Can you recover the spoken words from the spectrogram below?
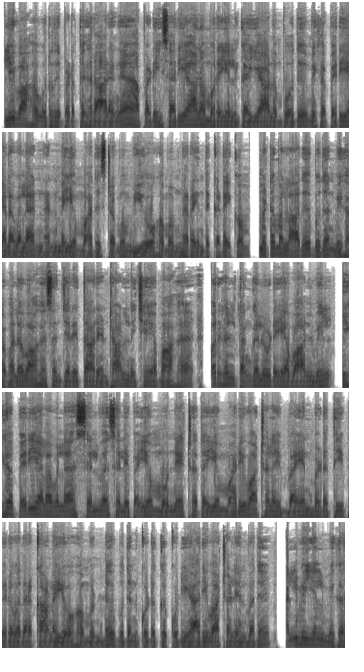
தெளிவாக உறுதிப்படுத்துகிறாருங்க. அப்படி சரியான முறையில் கையாளும் போது மிக பெரிய அளவில் நன்மையும் அதிர்ஷ்டமும் யோகமும் நிறைந்து கிடைக்கும். மட்டுமல்லாது புதன் மிக வலுவாக சஞ்சரித்தார் என்றால் நிச்சயமாக அவர்கள் தங்களுடைய வாழ்வில் மிக பெரிய அளவில் செல்வ செழிப்பையும் முன்னேற்றத்தையும் அறிவாற்றலை பயன்படுத்தி பெறுவதற்கான யோகம் உண்டு. புதன் கொடுக்கக்கூடிய அறிவாற்றல் என்பது கல்வியில் மிக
